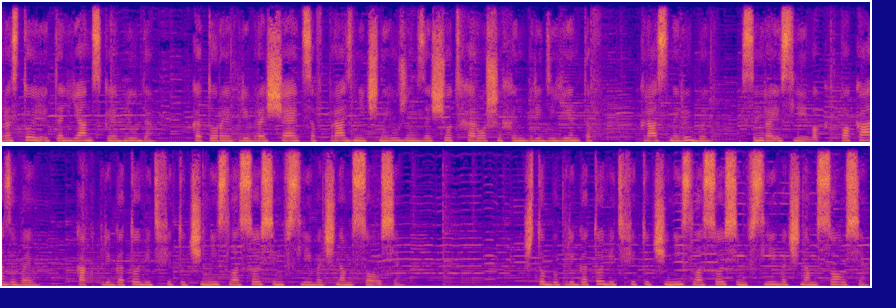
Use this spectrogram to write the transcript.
Простое итальянское блюдо, которое превращается в праздничный ужин за счет хороших ингредиентов, красной рыбы, сыра и сливок. Показываю, как приготовить фетучини с лососем в сливочном соусе. Чтобы приготовить фетучини с лососем в сливочном соусе,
